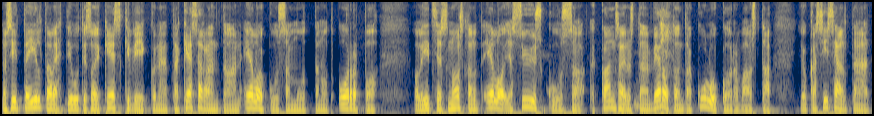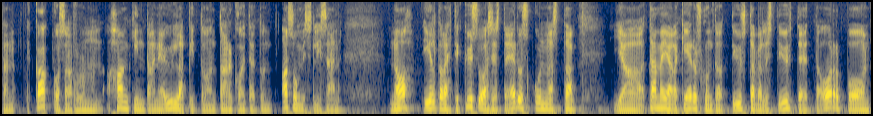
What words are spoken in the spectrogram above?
No sitten Iltalehti uutisoi keskiviikkona, että kesärantaan elokuussa muuttanut Orpo oli itse asiassa nostanut elo- ja syyskuussa kansanedustajan verotonta kulukorvausta, joka sisältää tämän kakkosarvon hankintaan ja ylläpitoon tarkoitetun asumislisän. No, Iltalehti kysyi asiasta eduskunnasta ja tämän jälkeen eduskunta otti ystävällisesti yhteyttä Orpoon,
